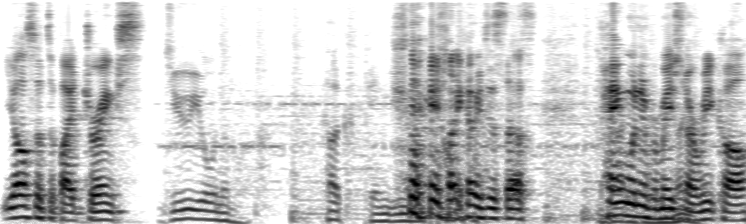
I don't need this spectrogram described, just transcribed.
You also have to buy drinks. like I just asked. Penguin information or recall.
